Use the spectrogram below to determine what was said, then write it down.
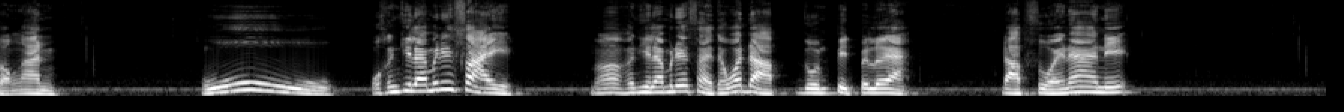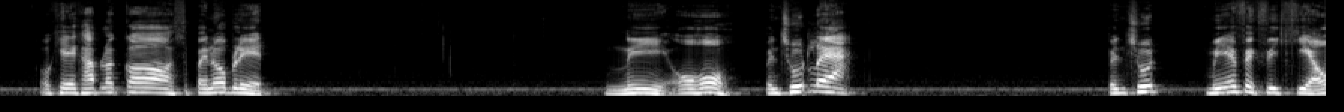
สองอันอู้โอ้ครั้งที่แล้วไม่ได้ใส่อ๋อครั้งที่แล้วไม่ได้ใส่แต่ว่าดาบโดนปิดไปเลยอะดาบสวยหน้าอันนี้ โอเคครับ แล้วก็สเปโนเบลดนี่ โอ้โห เป็นชุดเลยอะเป็นชุดมีเอฟเฟกต์สีเขียว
